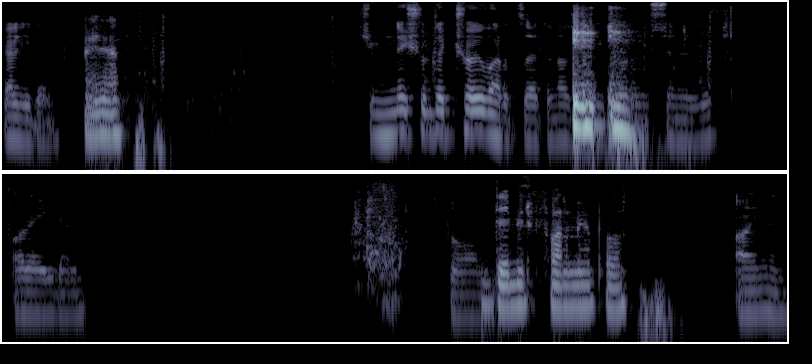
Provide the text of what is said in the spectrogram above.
Gel gidelim. Aynen. Şimdi de şurada köy vardı zaten az önce görmüşsünüzdür. Oraya gidelim. Sol. Demir farmı yapalım. Aynen.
